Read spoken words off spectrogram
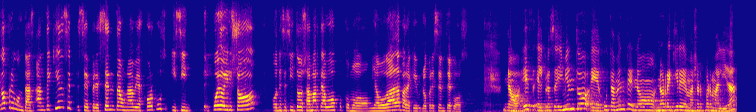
Dos preguntas. ¿Ante quién se, se presenta un habeas corpus y si puedo ir yo o necesito llamarte a vos como mi abogada para que lo presentes vos? No, es el procedimiento eh, justamente no, no, requiere de mayor formalidad,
